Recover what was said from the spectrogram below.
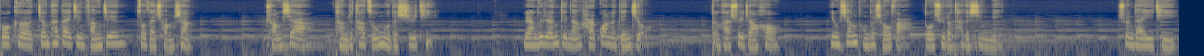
波克将他带进房间，坐在床上，床下躺着他祖母的尸体。两个人给男孩灌了点酒，等他睡着后，用相同的手法夺去了他的性命。顺带一提，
